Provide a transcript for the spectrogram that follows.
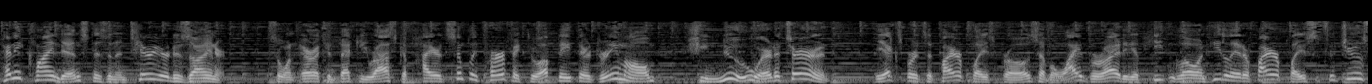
Penny Kleindienst is an interior designer. So when Eric and Becky Roskop hired Simply Perfect to update their dream home, she knew where to turn. The experts at Fireplace Pros have a wide variety of Heat and Glo and heatilator fireplaces to choose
